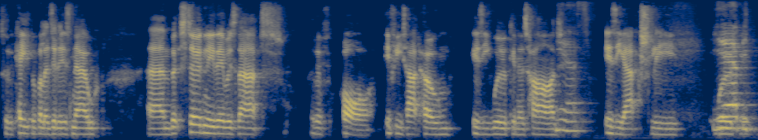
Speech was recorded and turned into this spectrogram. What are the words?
sort of capable as it is now. Um, but certainly there was that sort of, oh, if he's at home, is he working as hard? Yes. Is he actually? Yeah, be-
